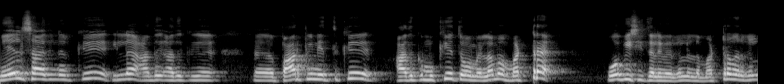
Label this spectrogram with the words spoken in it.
மேல் சாதியினருக்கு இல்லை அது அதுக்கு அஹ், பார்ப்பினியத்துக்கு அதுக்கு முக்கியத்துவம் இல்லாமல் மற்ற ஓபிசி தலைவர்கள் இல்லை மற்றவர்கள்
